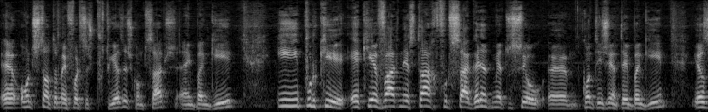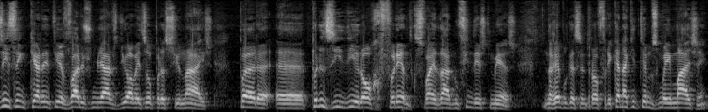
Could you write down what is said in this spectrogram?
eh, onde estão também forças portuguesas, como sabes, em Bangui. E porquê? É que a Wagner está a reforçar grandemente o seu uh, contingente em Bangui. Eles dizem que querem ter vários milhares de homens operacionais para uh, presidir ao referendo que se vai dar no fim deste mês na República Centro-Africana. Aqui temos uma imagem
